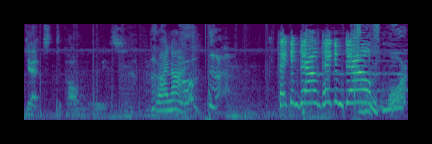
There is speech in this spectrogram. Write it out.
You get to call the police. Why not? Take him down! Take him down! Want some more?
